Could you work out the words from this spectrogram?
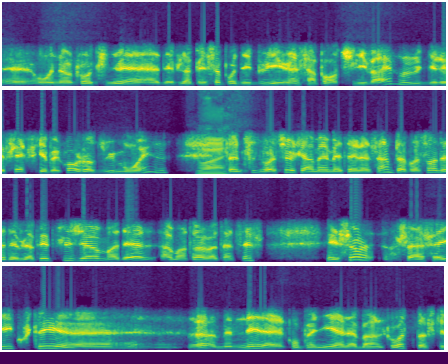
euh, on a continué à, développer ça. Pour au début, les gens, ça part-tu l'hiver? Des réflexes québécois, aujourd'hui, moins. C'est une petite voiture quand même intéressante. Puis après ça, on a développé plusieurs modèles à moteur rotatif. Et ça, ça a failli coûter, euh, mener la compagnie à la banqueroute parce que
